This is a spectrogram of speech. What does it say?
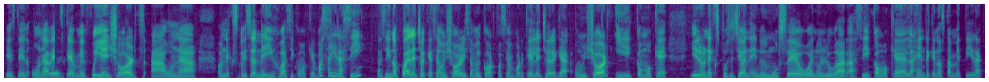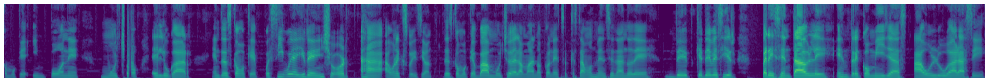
Este, una vez que me fui en shorts a una, a una exposición, me dijo así como que, ¿vas a ir así? Así, no por el hecho de que sea un short y sea muy corto, sino porque el hecho de que un short y como que ir a una exposición en un museo o en un lugar así, como que la gente que no está metida, como que impone mucho el lugar. Entonces, como que, pues sí voy a ir en short a, a, una exposición. Entonces, como que va mucho de la mano con eso que estamos mencionando de, de que debes ir presentable, entre comillas, a un lugar así.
